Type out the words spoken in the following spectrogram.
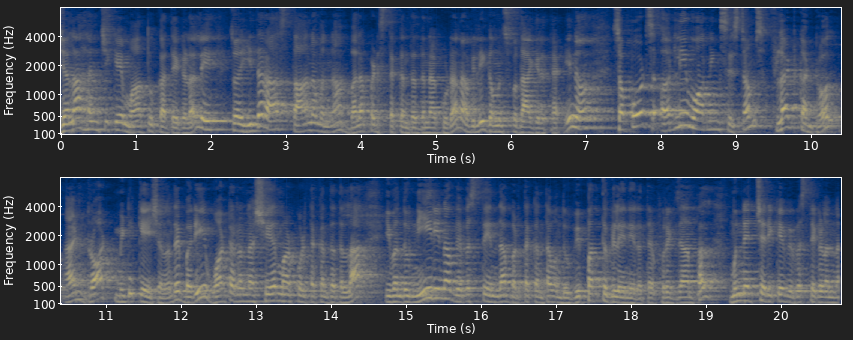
ಜಲ ಹಂಚಿಕೆ ಮಾತುಕತೆಗಳಲ್ಲಿ ಸೊ ಇದರ ಸ್ಥಾನವನ್ನು ಬಲಪಡಿಸ್ತಕ್ಕಂಥದ್ದನ್ನು ಕೂಡ ನಾವಿಲ್ಲಿ ಗಮನಿಸಬಹುದಾಗಿರುತ್ತೆ ಇನ್ನು supports early warning systems flood control and drought mitigation ಅಂದರೆ ಬರೀ ವಾಟರನ್ನು ಶೇರ್ ಮಾಡ್ಕೊಳ್ತಕ್ಕಂಥದ್ದಲ್ಲ ಈ ಒಂದು ನೀರಿನ ವ್ಯವಸ್ಥೆಯಿಂದ ಬರ್ತಕ್ಕಂಥ ಒಂದು ವಿಪತ್ತುಗಳೇನಿರುತ್ತೆ. ಫಾರ್ ಎಕ್ಸಾಂಪಲ್ ಮುನ್ನೆಚ್ಚರಿಕೆ ವ್ಯವಸ್ಥೆಗಳನ್ನ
